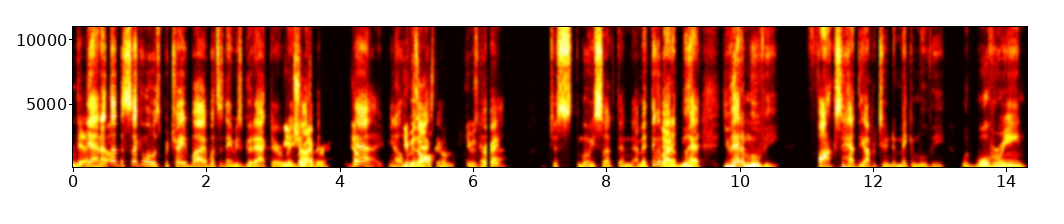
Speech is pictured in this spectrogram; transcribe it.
yeah, yeah, and I thought the second one was portrayed by what's his name? He's a good actor. Liev Schreiber. Donovan. Yeah, you know, He was actor. awesome. He was great. Yeah. Just the movie sucked. And I mean, think about Yeah. it. You had you had a movie. Fox had the opportunity to make a movie with Wolverine,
